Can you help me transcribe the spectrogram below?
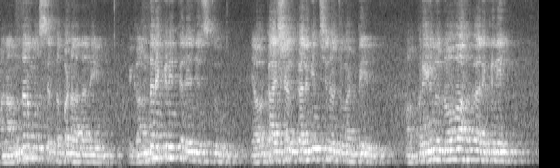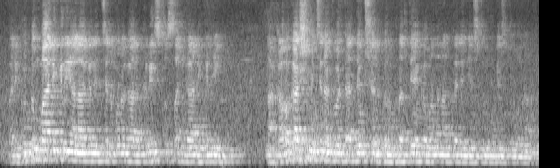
మనందరము సిద్ధపడాలని మీకు అందరికీ తెలియజేస్తూ ఈ అవకాశం కలిగించినటువంటి మా ప్రియులు నోవాహ గారికి వారి కుటుంబానికి అలాగనే చిరమన క్రీస్తు సంఘానికి నాకు అవకాశం ఇచ్చినటువంటి అధ్యక్షులకు ప్రత్యేక వందనాలు తెలియజేస్తూ ముటిస్తూ ఉన్నాను.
